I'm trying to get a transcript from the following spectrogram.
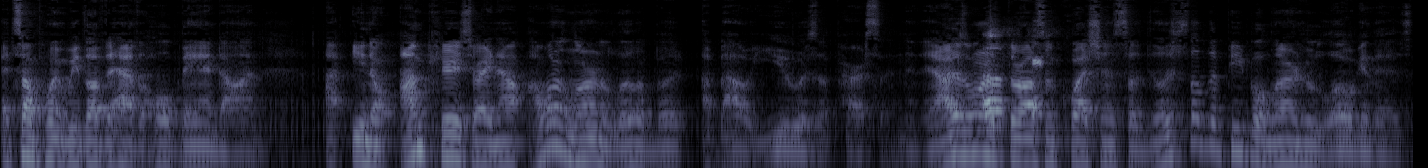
at some point we'd love to have the whole band on. I, you know, I'm curious right now. I want to learn a little bit about you as a person, and I just want to throw out some questions. So let's let the people learn who Logan is.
